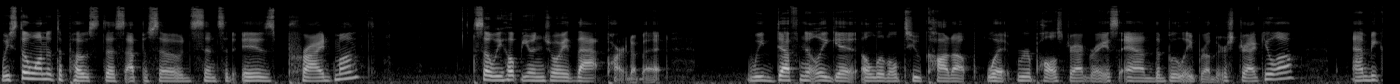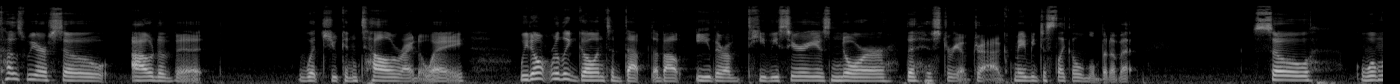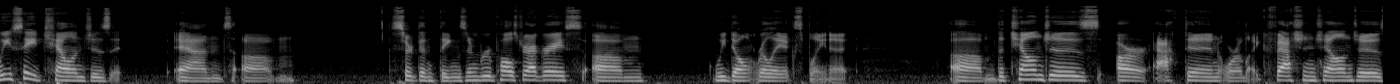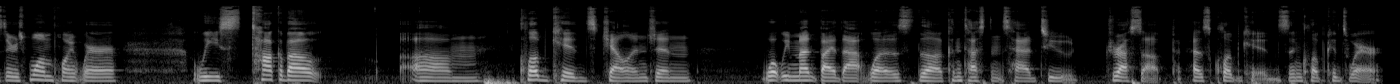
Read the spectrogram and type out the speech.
we still wanted to post this episode since it is Pride Month. So we hope you enjoy that part of it. We definitely get a little too caught up with RuPaul's Drag Race and the Boulet Brothers Dragula. And because we are so out of it, which you can tell right away, we don't really go into depth about either of the TV series nor the history of drag, maybe just like a little bit of it. So, when we say challenges and um, certain things in RuPaul's Drag Race, um, we don't really explain it. Um, the challenges are acting or like fashion challenges. There's one point where we talk about um, Club Kids challenge and what we meant by that was the contestants had to dress up as club kids in club kids wear.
